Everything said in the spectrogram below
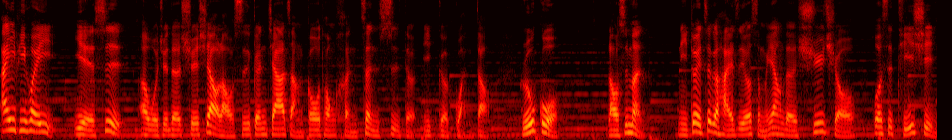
IEP 会议也是。呃，我觉得学校老师跟家长沟通很正式的一个管道。如果老师们，你对这个孩子有什么样的需求，或是提醒，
